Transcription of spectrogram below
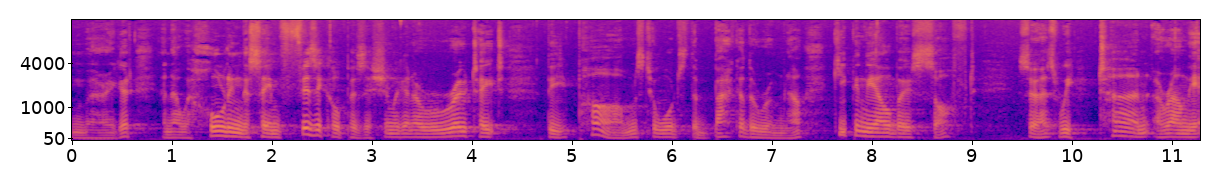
Very good. And now we're holding the same physical position. We're going to rotate the palms towards the back of the room now, keeping the elbows soft. So as we turn around the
